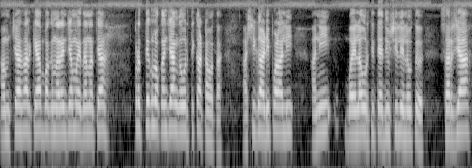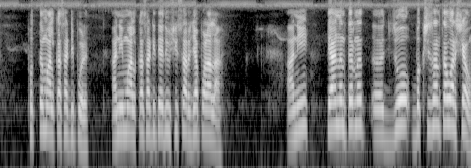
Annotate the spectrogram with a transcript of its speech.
आमच्यासारख्या बघणाऱ्यांच्या मैदानाच्या प्रत्येक लोकांच्या अंगावरती काटा होता. अशी गाडी पळाली आणि बैलावरती त्या दिवशी लिहिलं होतं सर्जा फक्त मालकासाठी पळ. आणि मालकासाठी त्या दिवशी सर्जा पळाला. आणि त्यानंतरनं जो बक्षिसांचा वर्षाव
